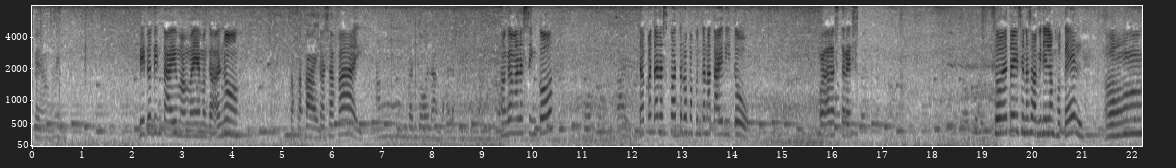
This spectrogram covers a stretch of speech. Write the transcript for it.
Kaya nga eh. Dito din tayo mamaya mag-ano. Sasakay. Sasakay. Ang gandola alas 5 lang. Hanggang alas 5? Dapat alas 4 papunta na tayo dito. O alas 3. So, ito yung sinasabi nilang hotel. Um,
